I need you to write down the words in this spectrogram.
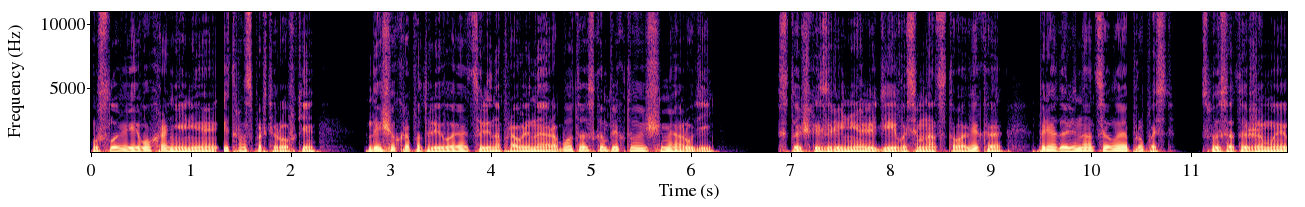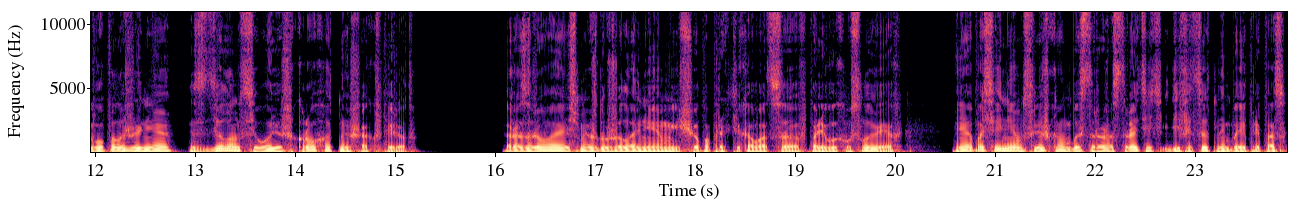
условия его хранения и транспортировки — да еще кропотливая, целенаправленная работа с комплектующими орудий. С точки зрения людей XVIII века преодолена целая пропасть. С высоты же моего положения сделан всего лишь крохотный шаг вперед. Разрываясь между желанием еще попрактиковаться в полевых условиях и опасением слишком быстро растратить дефицитный боеприпас.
